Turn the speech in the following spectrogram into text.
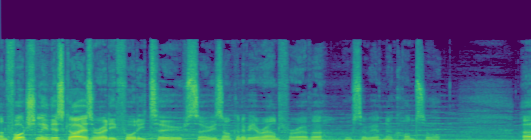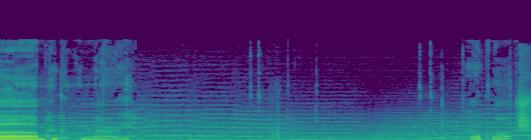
Unfortunately, this guy is already 42, so he's not going to be around forever. Also, we have no consort. Um, who can we marry? Elkmarch?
